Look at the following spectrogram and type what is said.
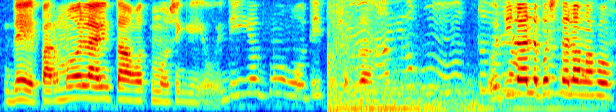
hindi, para mawala yung takot mo. Sige, o, di yag mo ko dito sa braso. O, di lalabas na lang ako.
